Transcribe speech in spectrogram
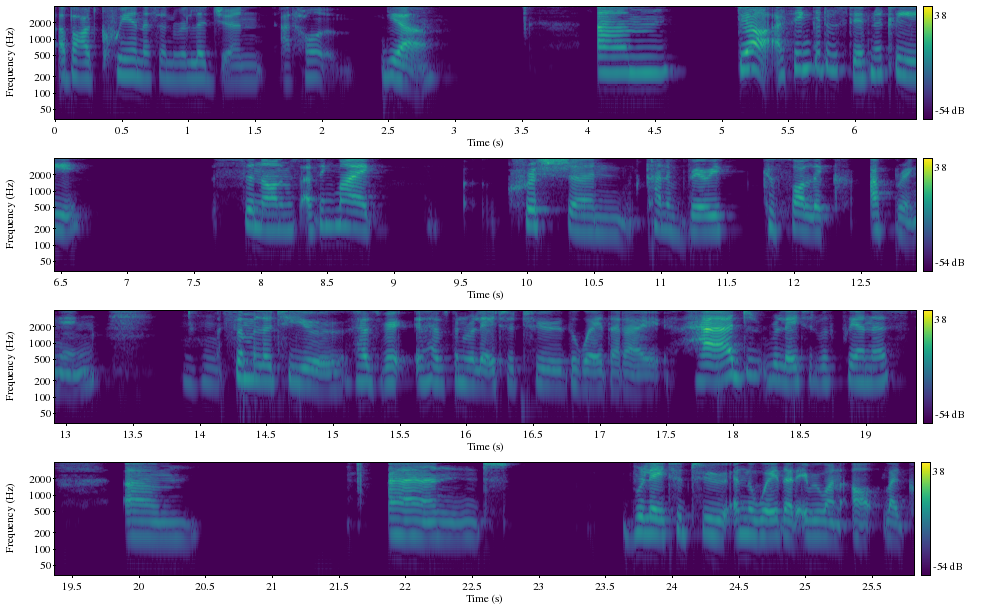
about queerness and religion at home? Yeah. Um yeah, I think it was definitely synonymous. I think my Christian kind of very Catholic upbringing Mhm. similar to you has it has been related to the way that I had related with queerness um and related to and the way that everyone out like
